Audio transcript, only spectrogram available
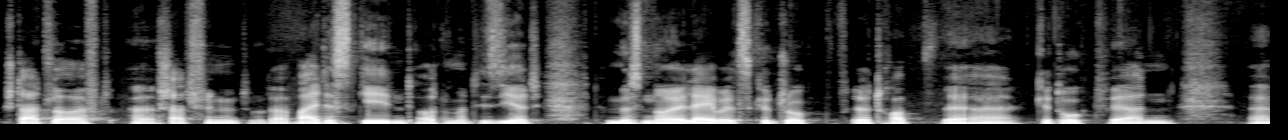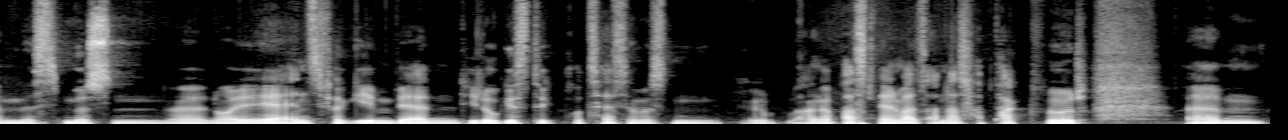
stattläuft, äh, stattfindet oder weitestgehend automatisiert. Da müssen neue Labels gedruckt, gedruckt, äh, gedruckt werden, ähm, es müssen äh, neue ERNs vergeben werden, die Logistikprozesse müssen äh, angepasst werden, weil es anders verpackt wird. Ähm,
